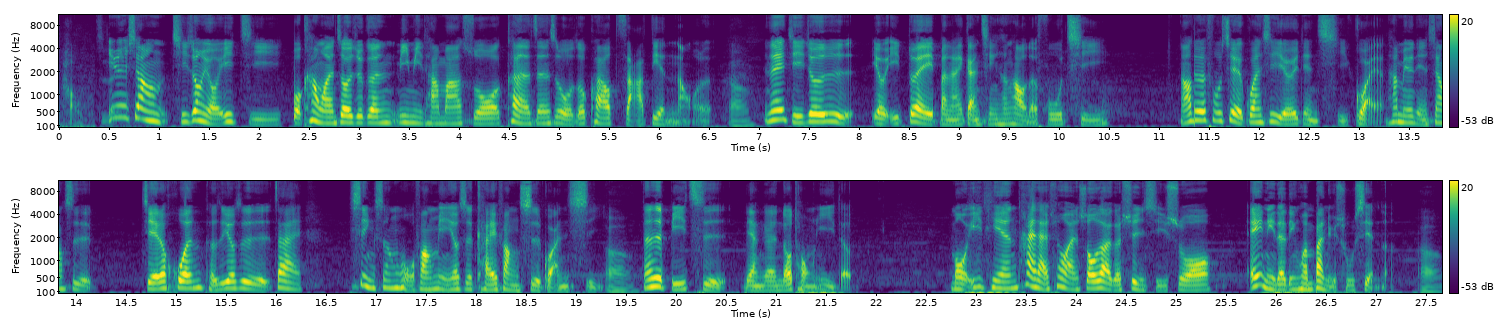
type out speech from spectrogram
好。因为像其中有一集，我看完之后就跟咪咪他妈说，看了真是我都快要砸电脑了。啊，那一集就是有一对本来感情很好的夫妻，然后这对夫妻的关系有一点奇怪啊，他们有点像是结了婚，可是又是在性生活方面又是开放式关系，嗯但是彼此两个人都同意的。某一天，太太突然收到一个讯息说：“哎，你的灵魂伴侣出现了。”嗯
